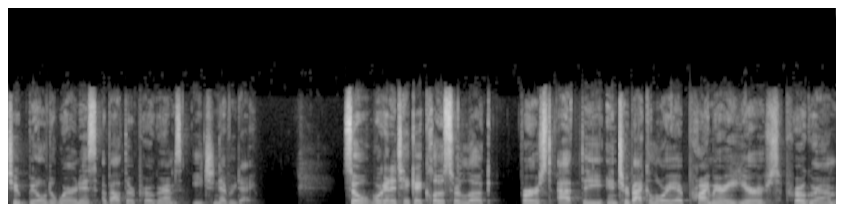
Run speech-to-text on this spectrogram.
to build awareness about their programs each and every day. So we're going to take a closer look first at the interbaccalaureate primary years program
